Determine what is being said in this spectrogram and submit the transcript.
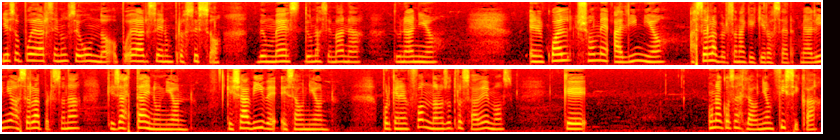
Y eso puede darse en un segundo o puede darse en un proceso de un mes, de una semana, de un año, en el cual yo me alineo a ser la persona que quiero ser, me alineo a ser la persona que ya está en unión, que ya vive esa unión. Porque en el fondo nosotros sabemos que una cosa es la unión física,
